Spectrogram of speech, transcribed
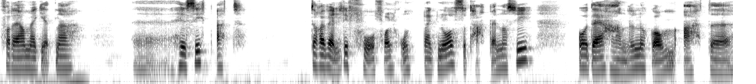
For der har jeg gjerne eh, har sett at det er veldig få folk rundt meg nå som tapper energi. Og det handler nok om at eh,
